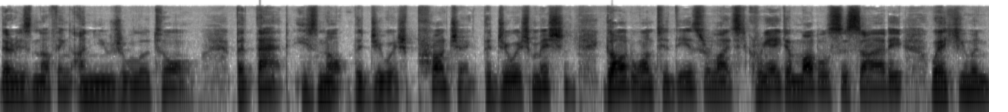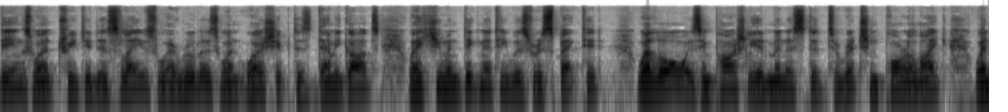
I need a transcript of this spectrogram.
there is nothing unusual at all. But that is not the Jewish project, the Jewish mission. God wanted the Israelites to create a model society where human beings weren't treated as slaves, where rulers weren't worshipped as demigods, where human dignity was respected, where law was impartially administered to rich and poor alike, where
